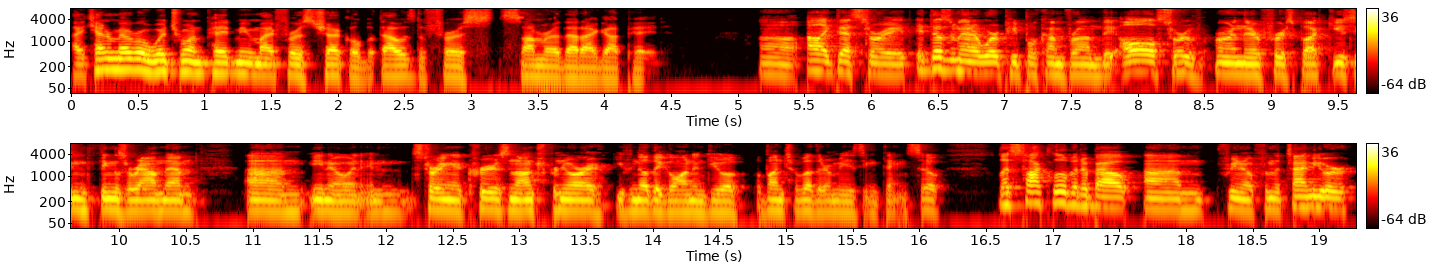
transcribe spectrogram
I can't remember which one paid me my first shekel, but that was the first summer that I got paid. Uh, I like that story. It doesn't matter where people come from; they all sort of earn their first buck using things around them, um, you know, and, and, starting a career as an entrepreneur, even though they go on and do a, a bunch of other amazing things. So, let's talk a little bit about, um, you know, from the time you were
